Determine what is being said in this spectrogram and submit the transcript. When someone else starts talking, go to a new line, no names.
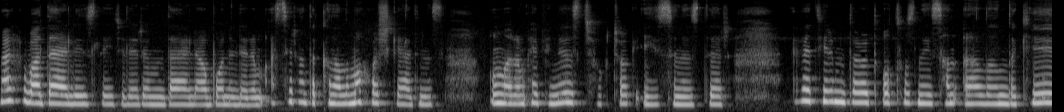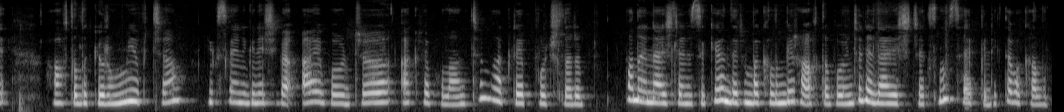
Merhaba değerli izleyicilerim, değerli abonelerim. Asira'da kanalıma hoş geldiniz. Umarım hepiniz çok çok iyisinizdir. Evet 24-30 Nisan aralığındaki haftalık yorumumu yapacağım. Yükseleni güneşi ve ay burcu akrep olan tüm akrep burçları bana enerjilerinizi gönderin. Bakalım bir hafta boyunca neler yaşayacaksınız. Hep birlikte bakalım.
